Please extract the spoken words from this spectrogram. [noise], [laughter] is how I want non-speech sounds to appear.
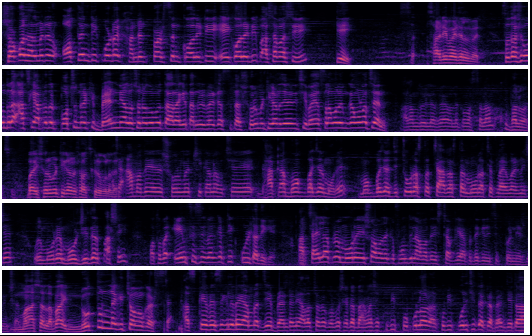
সকল হেলমেটের authentic product hundred percent quality এই কোয়ালিটি পাশাপাশি কি? সার্টিফাইড হেলমেট সো দর্শক বন্ধুরা আজকে আপনাদের পছন্দের একটি ব্র্যান্ড নিয়ে আলোচনা করব। তার আগে তানভীর ভাইয়ের কাছে তার শোরুমের ঠিকানা জেনে নিচ্ছি। ভাই আসসালামু আলাইকুম কেমন আছেন? আলহামদুলিল্লাহ ভাই ওয়ালাইকুম আসসালাম। খুব ভালো আছি। ভাই শোরুমের ঠিকানা সহজ করে বলে দেন। আচ্ছা আমাদের শোরুমের ঠিকানা হচ্ছে ঢাকা মগবাজার মোড়ে। মগবাজার যে চৌরাস্তা চার রাস্তার মোড় আছে ফ্লাইওভারের নিচে ওই মোড়ে মসজিদের পাশেই অথবা এনসিসি ব্যাংকের ঠিক উল্টা দিকে। আর চাইলে আপনার মোড়ে এসে আমাদেরকে ফোন দিলে আমাদের স্টাফ দিয়ে আপনাদেরকে রিসিভ করে নিয়ে আসবেন ইনশাআল্লাহ। মাশাল্লাহ ভাই নতুন নাকি চমক আসছে? আজকে বেসিক্যালি ভাই আমরা যে ব্র্যান্ডটা নিয়ে আলোচনা করব সেটা বাংলাদেশে খুবই পপুলার আর খুবই পরিচিত একটা ব্র্যান্ড যেটা.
